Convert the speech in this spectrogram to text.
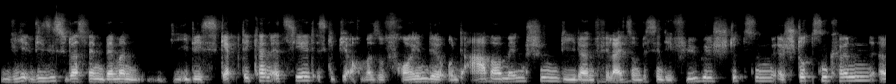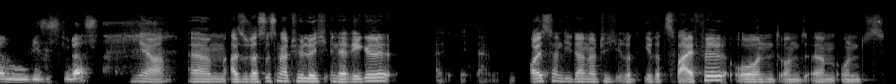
wie, wie, siehst du das, wenn, wenn man die Idee Skeptikern erzählt? Es gibt ja auch immer so Freunde und Abermenschen, die dann vielleicht so ein bisschen die Flügel stützen, äh, stutzen können. Ähm, wie siehst du das? Ja, ähm, also das ist natürlich in der Regel, äh, äußern die dann natürlich ihre, ihre Zweifel und, und, ähm, und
